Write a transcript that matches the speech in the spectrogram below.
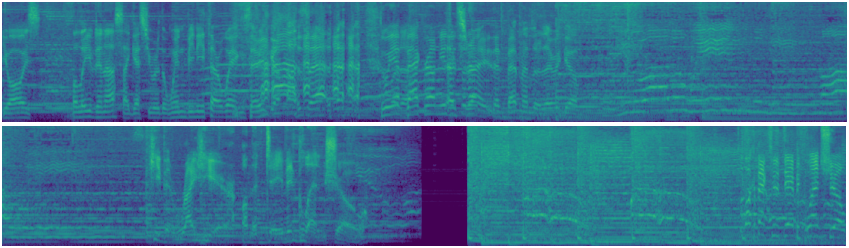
You always believed in us. I guess you were the wind beneath our wings. There you go. How's that? Do we but, have uh, background music that's for that? right. That's Bette Midler. There we go. You are the win beneath my wings. Keep it right here on the David Glenn Show. Welcome back to the David Glenn Show.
